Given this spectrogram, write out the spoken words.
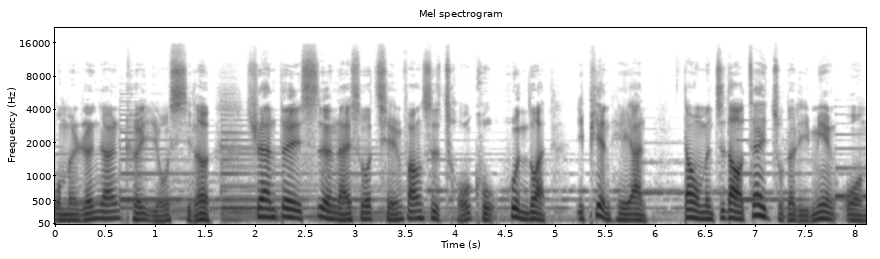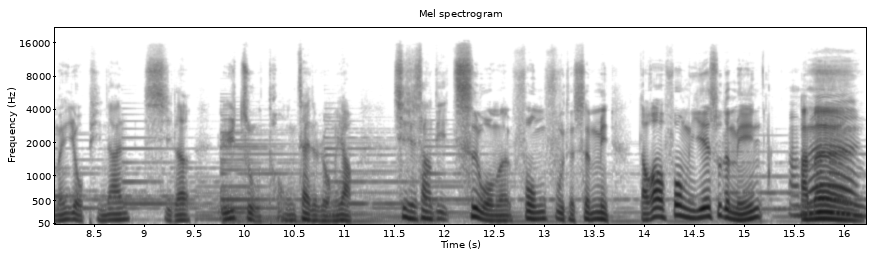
我们仍然可以有喜乐。虽然对世人来说，前方是愁苦、混乱、一片黑暗，当我们知道，在主的里面，我们有平安、喜乐，与主同在的荣耀。谢谢上帝赐我们丰富的生命。祷告奉耶稣的名，阿门。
